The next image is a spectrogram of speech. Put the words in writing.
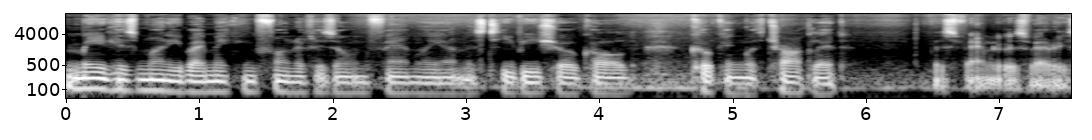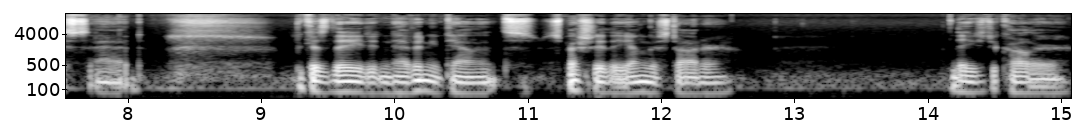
made his money by making fun of his own family on this TV show called Cooking with Chocolate. His family was very sad because they didn't have any talents, especially the youngest daughter. They used to call her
